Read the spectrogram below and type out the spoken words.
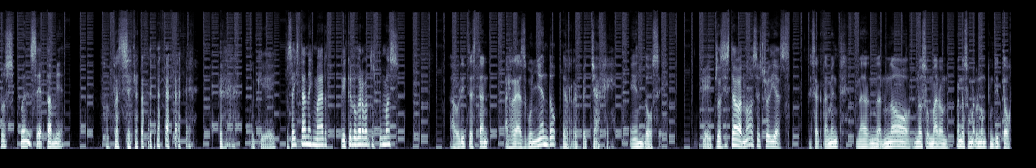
Pues puede ser también. Ok. Pues ahí está, Neymar. ¿En qué lugar van tus Pumas? Ahorita están rasguñando el repechaje en 12. Ok, pues así estaban, ¿no? Hace ocho días. Exactamente. No, no sumaron, bueno, sumaron un puntito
